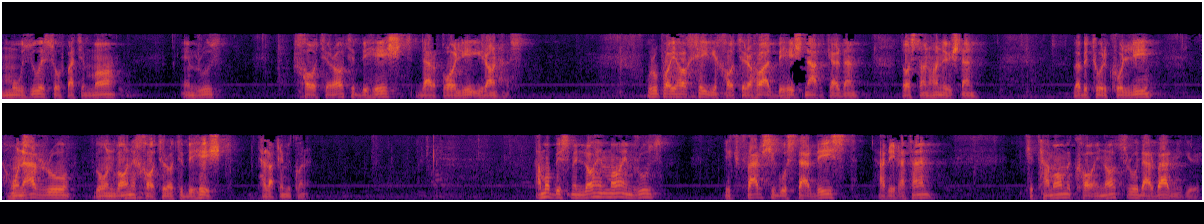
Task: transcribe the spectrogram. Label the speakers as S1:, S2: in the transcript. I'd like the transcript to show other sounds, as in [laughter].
S1: موضوع صحبت ما امروز خاطرات بهشت در قالی ایران هست. اروپایی ها خیلی خاطره ها از بهشت نقل کردن داستان ها نوشتن و به طور کلی هنر رو به عنوان خاطرات بهشت تلقی می‌کنن. اما بسم الله ما امروز یک فرش گسترده است حقیقتا که تمام کائنات رو در بر می‌گیره.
